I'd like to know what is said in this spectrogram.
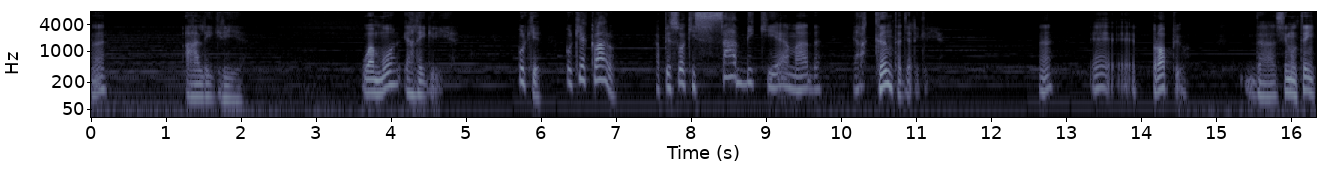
né, a alegria. O amor é alegria. Por quê? Porque é claro, a pessoa que sabe que é amada, ela canta de alegria. Né? É, é, próprio da. Se não tem.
